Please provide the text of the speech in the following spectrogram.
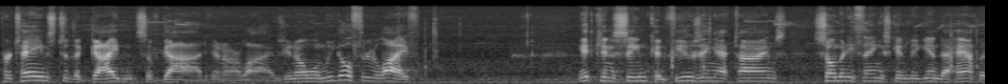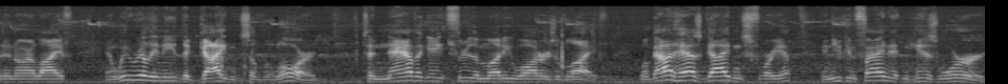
pertains to the guidance of God in our lives. You know, when we go through life, it can seem confusing at times. So many things can begin to happen in our life, and we really need the guidance of the Lord to navigate through the muddy waters of life. Well, God has guidance for you, and you can find it in His Word.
